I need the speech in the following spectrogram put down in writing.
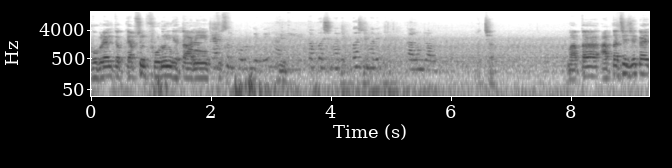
खोबरेल तर कॅप्सूल फोडून घेता आणि कॅप्सूल फोडून घेते आणि एका बसमध्ये बसमध्ये काढून लावते. अच्छा. मग आता आताचे जे काय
